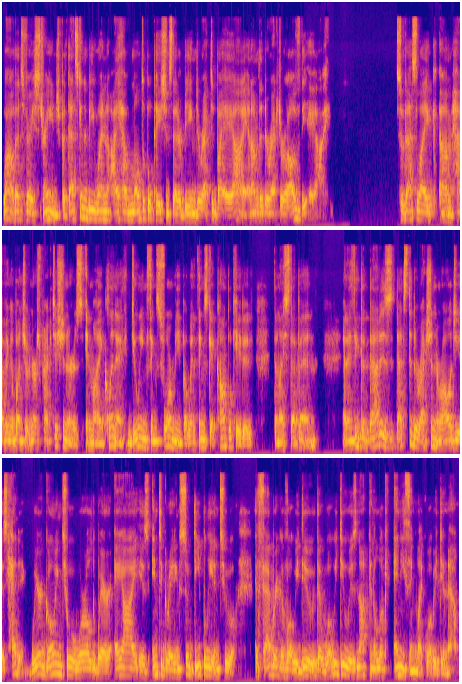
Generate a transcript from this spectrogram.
wow, that's very strange. But that's going to be when I have multiple patients that are being directed by AI and I'm the director of the AI. So that's like um, having a bunch of nurse practitioners in my clinic doing things for me. But when things get complicated, then I step in. And I think that that is that's the direction neurology is heading. We're going to a world where AI is integrating so deeply into the fabric of what we do that what we do is not going to look anything like what we do now.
